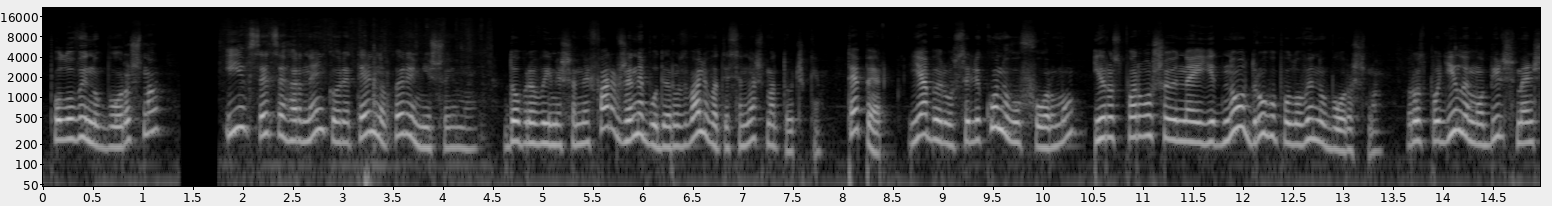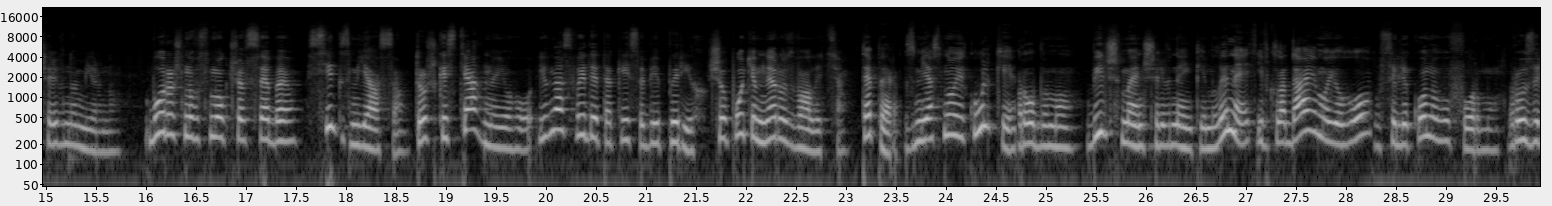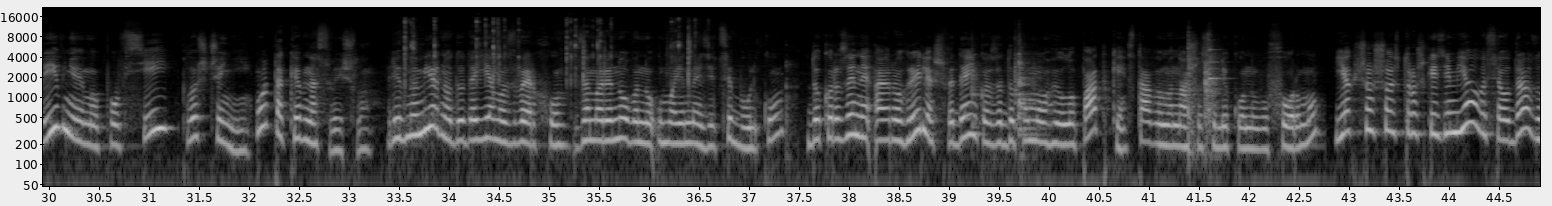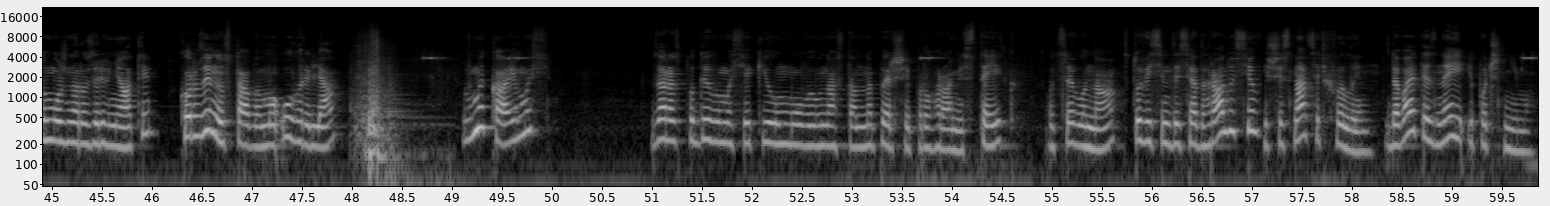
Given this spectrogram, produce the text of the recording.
половину борошна і все це гарненько ретельно перемішуємо. Добре вимішаний фар вже не буде розвалюватися на шматочки. Тепер я беру силіконову форму і розпорошую на її дно другу половину борошна. Розподілимо більш-менш рівномірно. Борошно всмокче в себе сік з м'яса, трошки стягне його, і в нас вийде такий собі пиріг, що потім не розвалиться. Тепер з м'ясної кульки робимо більш-менш рівненький млинець і вкладаємо його у силіконову форму. Розрівнюємо по всій площині. Ось таке в нас вийшло. Рівномірно додаємо зверху замариновану у майонезі цибульку. До корзини аерогриля швиденько за допомогою лопатки ставимо нашу силіконову форму. Якщо щось трошки зім'ялося, одразу можна розрівняти. Корзину ставимо у гриля, вмикаємось. Зараз подивимось, які умови у нас там на першій програмі стейк. Оце вона 180 градусів і 16 хвилин. Давайте з неї і почнімо.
